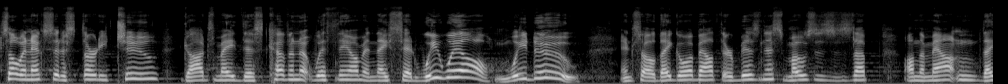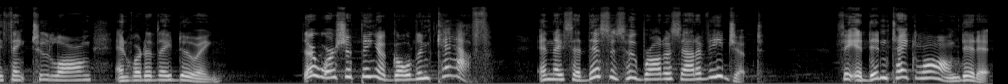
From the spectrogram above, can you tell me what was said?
So in Exodus 32, God's made this covenant with them, and they said, We will, we do. And so they go about their business. Moses is up on the mountain. They think too long. And what are they doing? They're worshiping a golden calf. And they said, This is who brought us out of Egypt. See, it didn't take long, did it?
